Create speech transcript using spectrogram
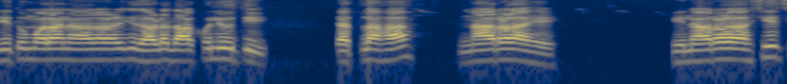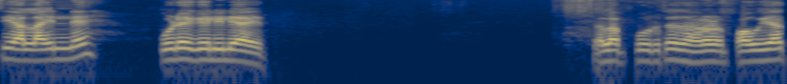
जी तुम्हाला नारळाची झाडं दाखवली होती त्यातला हा नारळ आहे. ही नारळ अशीच या लाईनने पुढे गेलेली आहेत. त्याला पुढचं झाड पाहूयात.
